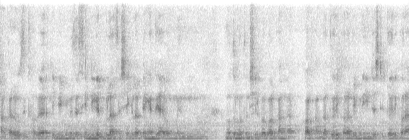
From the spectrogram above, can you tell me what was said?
সরকারের উচিত হবে আর কি বিভিন্ন যে সিন্ডিকেটগুলো আছে, সেগুলো ভেঙে দেওয়া এবং নতুন নতুন শিল্প কলকারখানা কলকারখানা তৈরি করা, বিভিন্ন ইন্ডাস্ট্রি তৈরি করা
